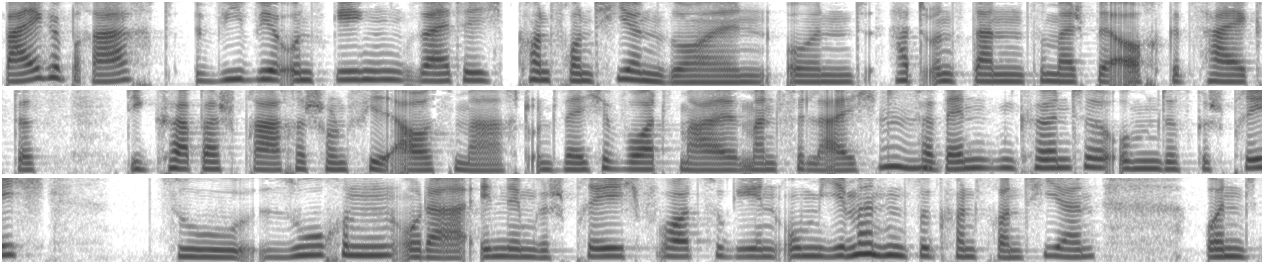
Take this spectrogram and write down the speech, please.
beigebracht, wie wir uns gegenseitig konfrontieren sollen und hat uns dann zum Beispiel auch gezeigt, dass die Körpersprache schon viel ausmacht und welche Wortwahl man vielleicht mhm. verwenden könnte, um das Gespräch zu suchen oder in dem Gespräch vorzugehen, um jemanden zu konfrontieren. Und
